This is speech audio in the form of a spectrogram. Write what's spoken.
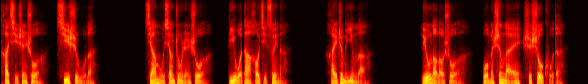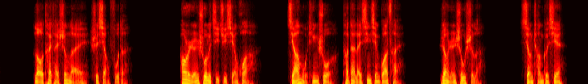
她起身说：“七十五了。”贾母向众人说：“比我大好几岁呢，还这么硬朗。”刘姥姥说。我们生来是受苦的，老太太生来是享福的。二人说了几句闲话，贾母听说他带来新鲜瓜菜，让人收拾了，想尝个鲜，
